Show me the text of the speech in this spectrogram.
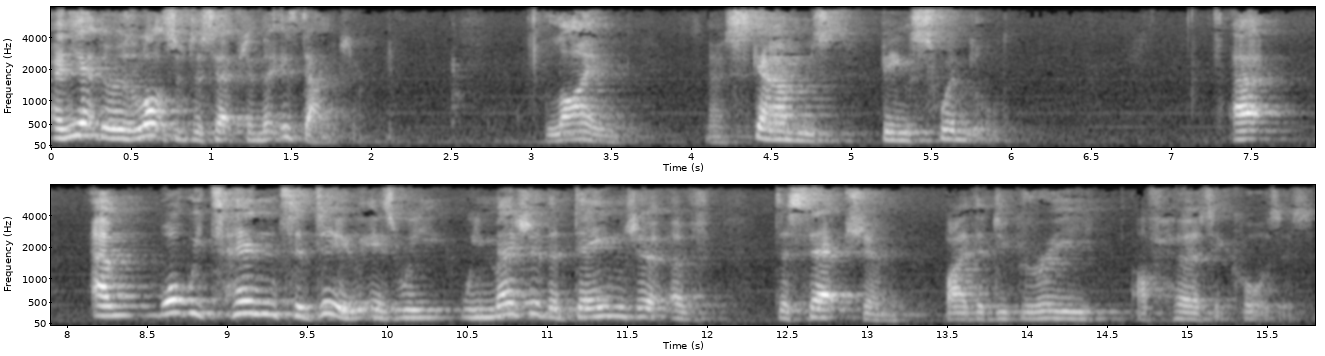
And yet there is lots of deception that is damaging. Lying, you know, scams, being swindled. Uh, and what we tend to do is we, we measure the danger of deception by the degree of hurt it causes.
